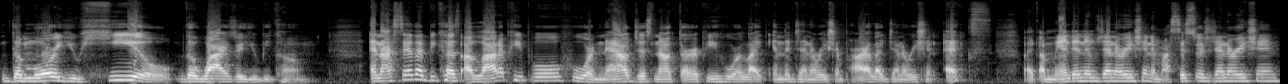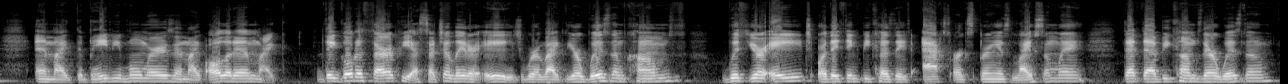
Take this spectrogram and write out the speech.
the more you heal, the wiser you become. And I say that because a lot of people who are now just now therapy, who are like in the generation prior, like Generation X, like Amanda and them's generation and my sister's generation, and like the baby boomers and like all of them, like they go to therapy at such a later age where like your wisdom comes with your age, or they think because they've asked or experienced life some way that that becomes their wisdom.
